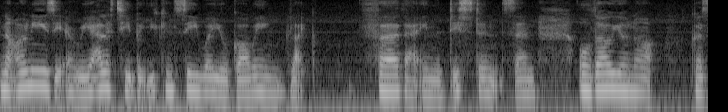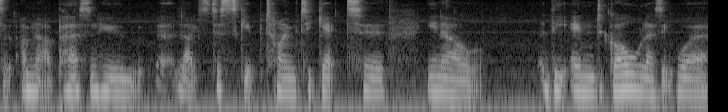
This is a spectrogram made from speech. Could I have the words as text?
not only is it a reality, but you can see where you're going, like further in the distance. And although you're not, because I'm not a person who uh, likes to skip time to get to, you know, the end goal, as it were.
